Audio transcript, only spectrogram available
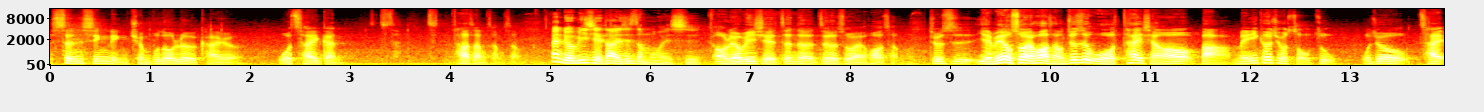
身心灵全部都热开了，我才敢踏上场上。那流鼻血到底是怎么回事？哦，流鼻血真的这个说来话长，就是也没有说来话长，就是我太想要把每一颗球守住，我就踩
